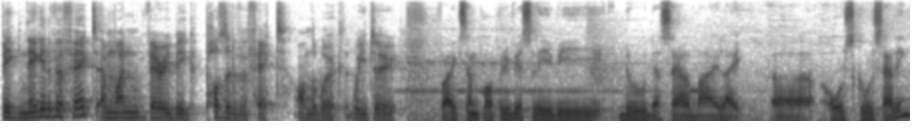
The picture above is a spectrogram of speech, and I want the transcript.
big negative effect and one very big positive effect on the work that we do. For example, previously we do the sell by like uh, old school selling,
